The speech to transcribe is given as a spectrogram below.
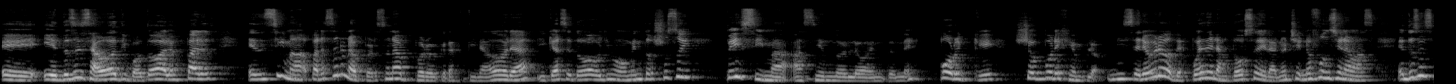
Eh, y entonces hago tipo todos los palos. Encima, para ser una persona procrastinadora y que hace todo a último momento, yo soy pésima haciéndolo, ¿entendés? Porque yo, por ejemplo, mi cerebro después de las 12 de la noche no funciona más. Entonces,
